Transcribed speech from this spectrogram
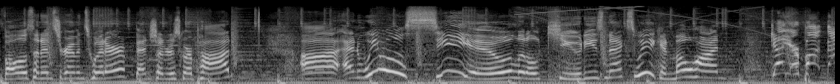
Follow us on Instagram and Twitter, bench underscore pod. Uh, and we will see you, little cuties, next week. And Mohan, get your butt back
